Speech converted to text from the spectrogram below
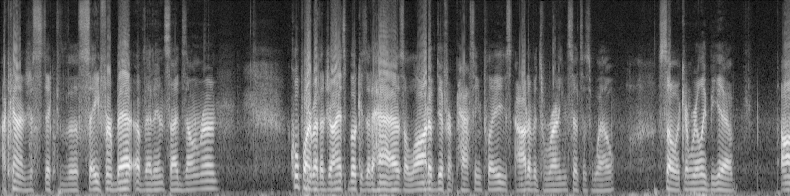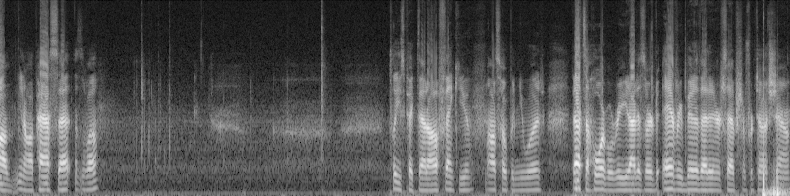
I kind of just stick to the safer bet of that inside zone run cool part about the Giants book is that it has a lot of different passing plays out of its running sets as well. So it can really be a, uh, you know, a pass set as well. Please pick that off. Thank you. I was hoping you would. That's a horrible read. I deserved every bit of that interception for touchdown.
